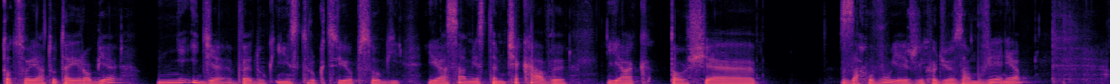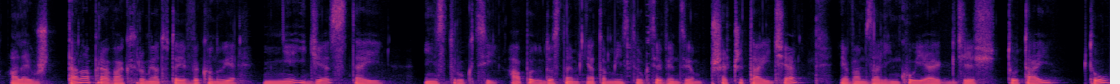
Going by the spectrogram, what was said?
To, co ja tutaj robię, nie idzie według instrukcji obsługi. Ja sam jestem ciekawy, jak to się zachowuje, jeżeli chodzi o zamówienie, ale już ta naprawa, którą ja tutaj wykonuję, nie idzie z tej instrukcji. Apple udostępnia tą instrukcję, więc ją przeczytajcie. Ja wam zalinkuję gdzieś tutaj, tu,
